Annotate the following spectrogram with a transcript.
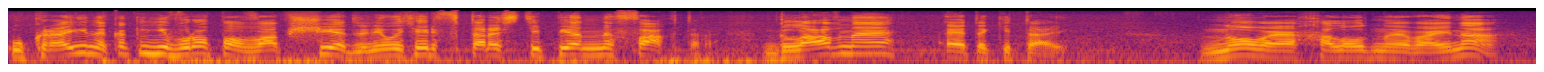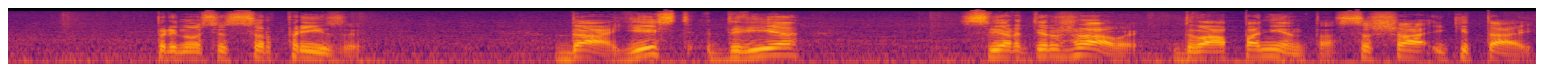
Украина, как и Европа вообще, для него теперь второстепенный фактор. Главное – это Китай. Новая холодная война приносит сюрпризы. Да, есть две сверхдержавы, два оппонента, США и Китай.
